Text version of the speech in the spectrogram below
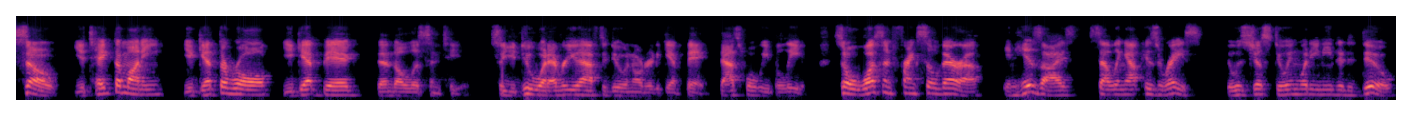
So you take the money, you get the role, you get big, then they'll listen to you. So you do whatever you have to do in order to get big. That's what we believe. So it wasn't Frank Silvera in his eyes, selling out his race. It was just doing what he needed to do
